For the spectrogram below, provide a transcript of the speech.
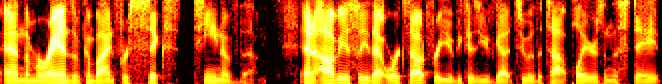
and the Morans have combined for 16 of them. And obviously, that works out for you because you've got two of the top players in the state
